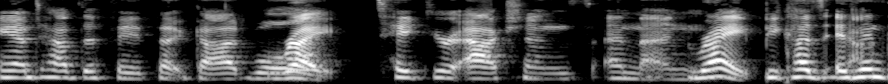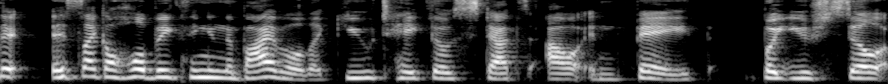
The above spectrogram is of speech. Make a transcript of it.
and to have the faith that God will Right. take your actions and then Right, because Yeah. isn't there, it's like a whole big thing in the Bible. Like you take those steps out in faith, but you still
